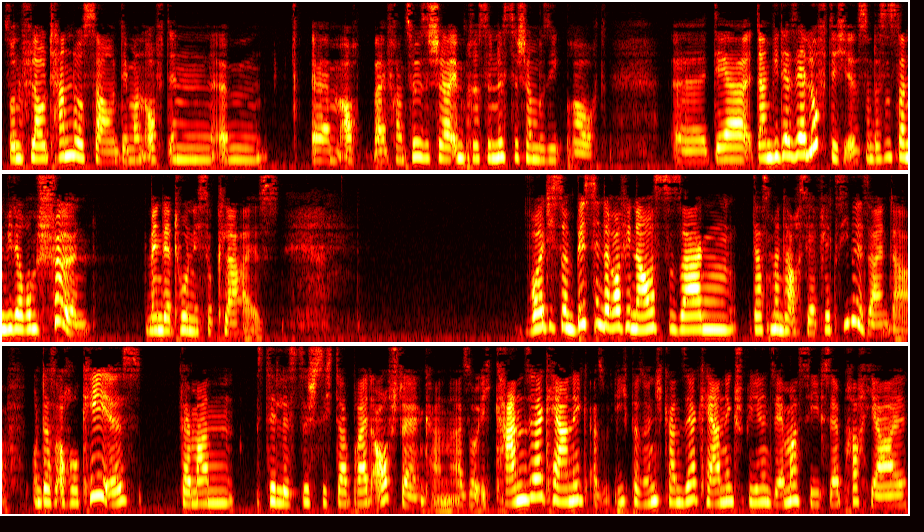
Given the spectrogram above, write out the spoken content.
So ein Flautando-Sound, den man oft in ähm, ähm, auch bei französischer impressionistischer Musik braucht, äh, der dann wieder sehr luftig ist. Und das ist dann wiederum schön, wenn der Ton nicht so klar ist wollte ich so ein bisschen darauf hinaus zu sagen, dass man da auch sehr flexibel sein darf und das auch okay ist, wenn man stilistisch sich da breit aufstellen kann. Also ich kann sehr kernig, also ich persönlich kann sehr kernig spielen, sehr massiv, sehr brachial,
